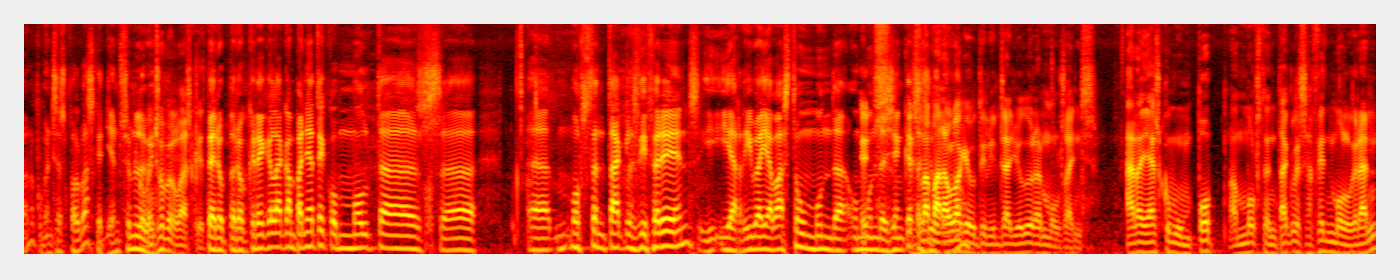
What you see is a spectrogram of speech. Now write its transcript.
Bueno, comences pel bàsquet, ja em sembla Començo bé. pel bàsquet. Però, però crec que la campanya té com moltes... Eh, eh, molts tentacles diferents i, i arriba i abasta un munt de, un munt de gent que És la t'ajuda, paraula no? que he utilitzat jo durant molts anys. Ara ja és com un pop amb molts tentacles, s'ha fet molt gran.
